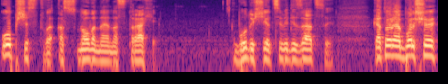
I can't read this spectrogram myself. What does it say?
общество, основанное на страхе. Будущее цивилизации, которая больше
